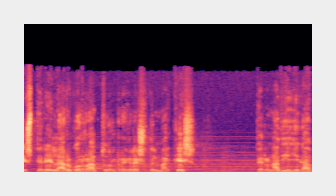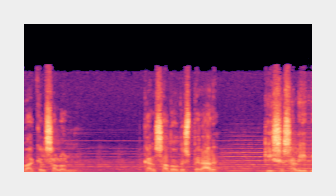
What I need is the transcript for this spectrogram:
Esperé largo rato el regreso del marqués, pero nadie llegaba a aquel salón. Cansado de esperar, quise salir,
